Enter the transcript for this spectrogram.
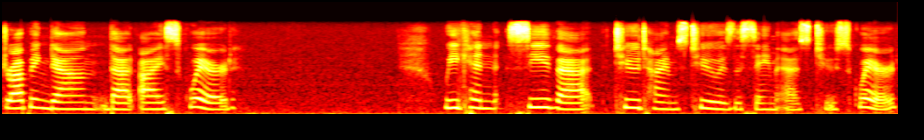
Dropping down that i squared, we can see that 2 times 2 is the same as 2 squared,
